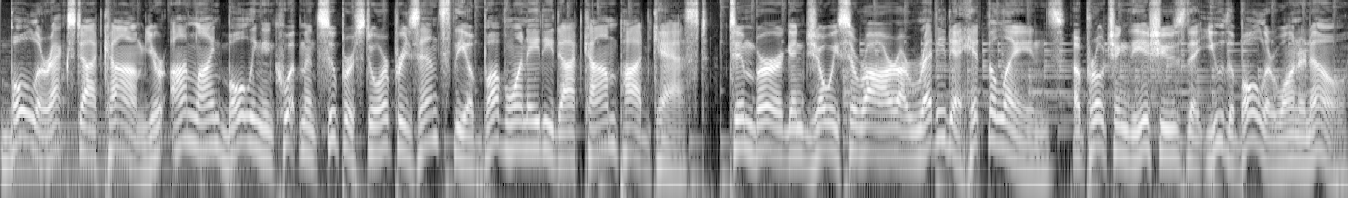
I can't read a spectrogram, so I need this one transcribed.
BowlerX.com, your online bowling equipment superstore, presents the Above180.com podcast. Tim Berg and Joey Serrar are ready to hit the lanes, approaching the issues that you, the bowler, want to know.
